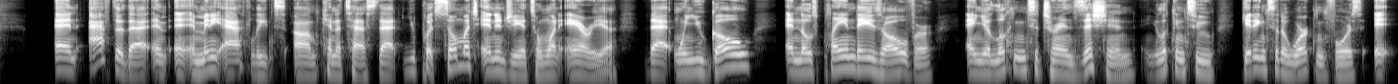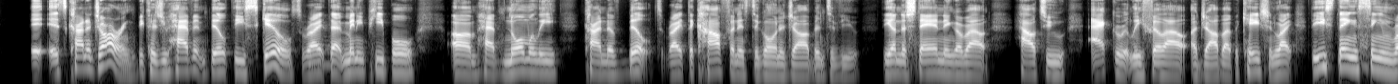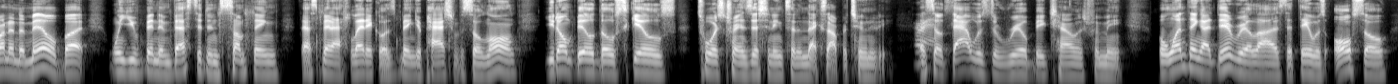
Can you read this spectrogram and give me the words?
and after that, and, and many athletes um, can attest that you put so much energy into one area that when you go and those playing days are over and you're looking to transition and you're looking to getting to the working force, it, it it's kind of jarring because you haven't built these skills, right? That many people um, have normally kind of built, right? The confidence to go in a job interview, the understanding about how to accurately fill out a job application. Like these things seem run of the mill, but when you've been invested in something that's been athletic or has been your passion for so long, you don't build those skills towards transitioning to the next opportunity. And so that was the real big challenge for me. But one thing I did realize that there was also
